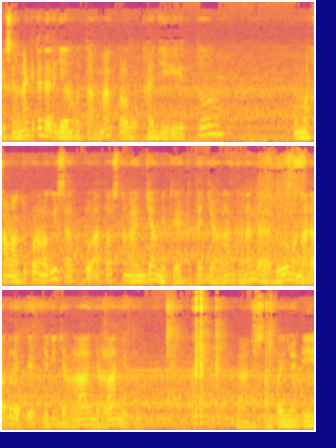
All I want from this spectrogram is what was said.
di sana kita dari jalan utama kalau haji itu memakan waktu kurang lebih satu atau setengah jam gitu ya kita jalan karena dah dulu memang grab ya jadi jalan-jalan gitu. Nah sampainya di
